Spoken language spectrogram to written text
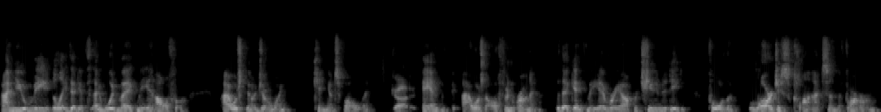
I knew immediately that if they would make me an offer, I was going to join King and Spalding. Got it. And I was off and running. They gave me every opportunity for the largest clients in the firm,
